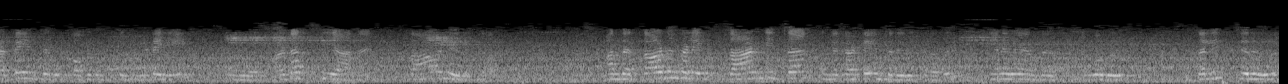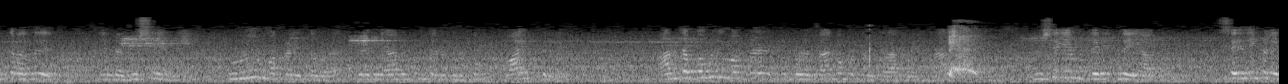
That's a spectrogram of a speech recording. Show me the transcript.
கட்டையின் தெரு பகுதிக்கும் இடையே ஒரு அடர்த்தியான காடு இருக்கிறது. அந்த காடுகளை தாண்டித்தான் இந்த கட்டையின் தெரிவிக்கிறது. இருக்கிறது எனவே அந்த ஒரு தலித் சிறு இருக்கிறது என்ற விஷயமே உள்ளூர் மக்களை தவிர வேறு யாருக்கும் தெரிந்திருக்கும் வாய்ப்பில்லை. அந்த பகுதி மக்கள் இப்பொழுது தாக்கப்பட்டிருக்கிறார்கள் என்றால் விஷயம் தெரிந்த யாரும் செய்திகளை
